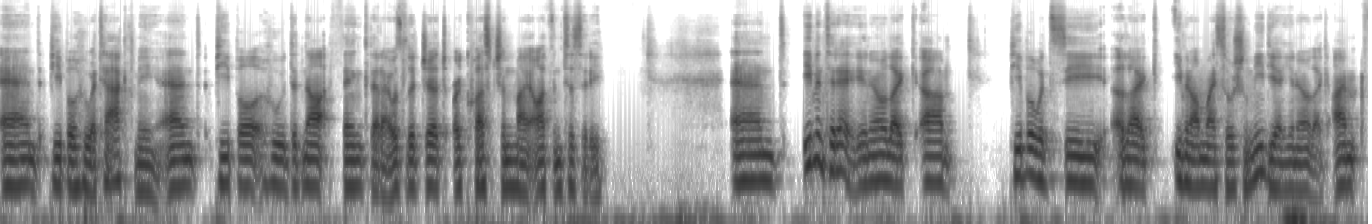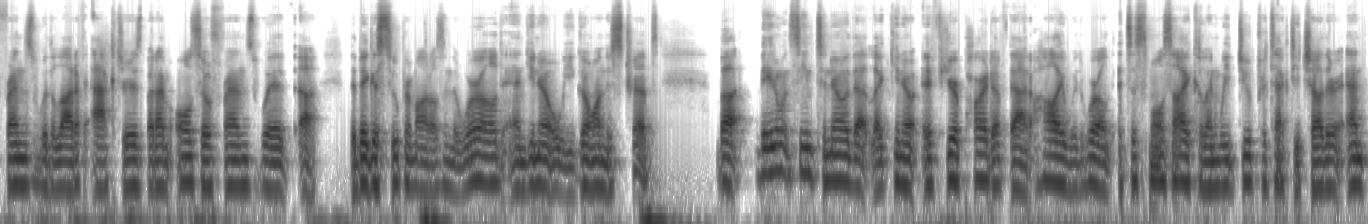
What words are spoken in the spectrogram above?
and people who attacked me and people who did not think that I was legit or questioned my authenticity. And even today you know like um, people would see uh, like even on my social media you know like i'm friends with a lot of actors but i'm also friends with uh, the biggest supermodels in the world and you know we go on these trips. But they don't seem to know that like you know if you're part of that hollywood world it's a small cycle and we do protect each other and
